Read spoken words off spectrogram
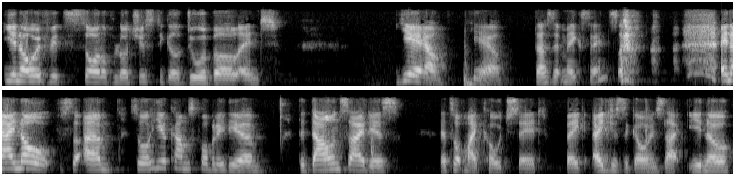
you know if it's sort of logistical doable and yeah, yeah, does it make sense? and I know so um so here comes probably the um, the downside is that's what my coach said like ages ago. And it's like you know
